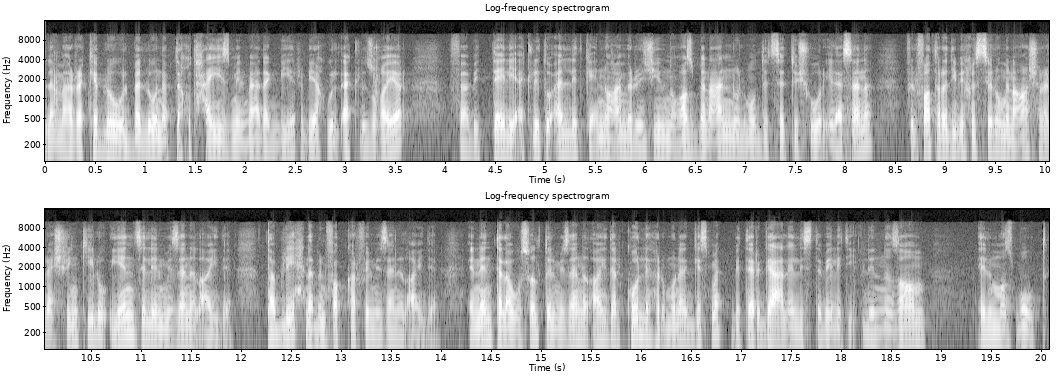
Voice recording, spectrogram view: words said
لما هنركب له البالونة بتاخد حيز من المعدة كبير بياخد الأكل صغير فبالتالي أكلته قلت كأنه عامل رجيم غصبا عنه لمدة 6 شهور إلى سنة. في الفترة دي بيخس له من 10 ل 20 كيلو ينزل للميزان ال ideal طب ليه إحنا بنفكر في الميزان ال ideal إن أنت لو وصلت للميزان ال ideal كل هرمونات جسمك بترجع لل stability للنظام المظبوط.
